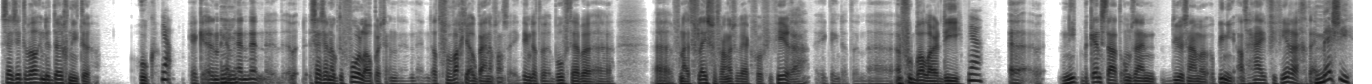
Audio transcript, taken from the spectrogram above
zij zitten wel in de deugnieten hoek. Ja. Kijk, en, en, en, en, eh, zij zijn ook de voorlopers. En, en, en dat verwacht je ook bijna van ze. Ik denk dat we behoefte hebben eh, eh, vanuit vleesvervangers. We werken voor Vivera. Ik denk dat een, eh, een voetballer die Ja. Niet bekend staat om zijn duurzame opinie. Als hij Vivera gaat eten. Messi.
